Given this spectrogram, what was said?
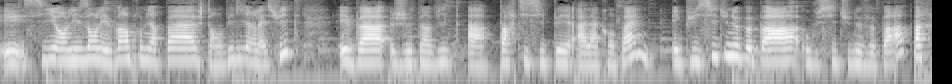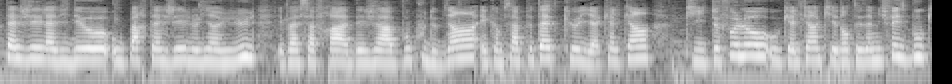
et si en lisant les 20 première page, t'as envie de lire la suite, eh bah je t'invite à participer à la campagne. Et puis si tu ne peux pas ou si tu ne veux pas, partager la vidéo ou partager le lien Ulule, et eh bah ça fera déjà beaucoup de bien et comme ça peut-être qu'il y a quelqu'un qui te follow ou quelqu'un qui est dans tes amis Facebook,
